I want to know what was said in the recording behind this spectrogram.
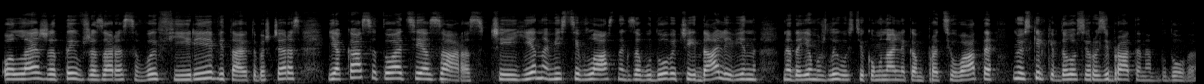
Олеже, ти вже зараз в ефірі. Вітаю тебе ще раз. Яка ситуація зараз? Чи є на місці власник забудови, чи й далі він не дає можливості комунальникам працювати? Ну і скільки вдалося розібрати надбудови?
